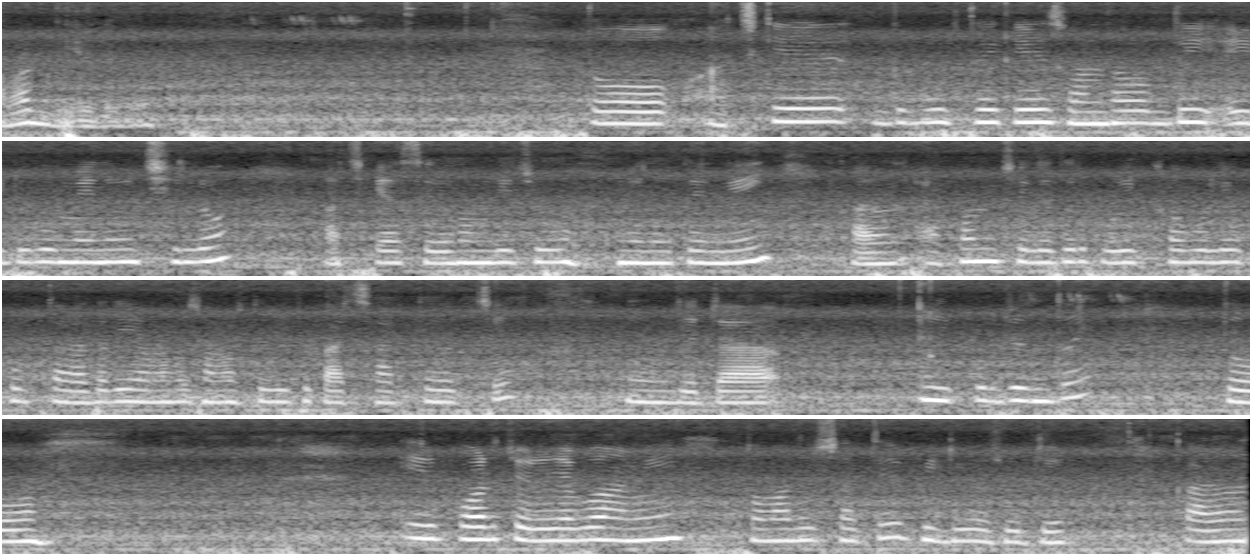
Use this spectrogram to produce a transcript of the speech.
আবার দিয়ে দেবো। তো আজকে দুপুর থেকে সন্ধ্যা অবধি এইটুকু মেনু ছিল। আজকে আর সেরকম কিছু মেনুতে নেই। কারণ এখন ছেলেদের পরীক্ষা বলে খুব তাড়াতাড়ি আমাকে সমস্ত কিছু কাজ সারতে হচ্ছে। যেটা এই পর্যন্তই। তো এরপর চলে যাব আমি তোমাদের সাথে ভিডিও শ্যুটে কারণ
